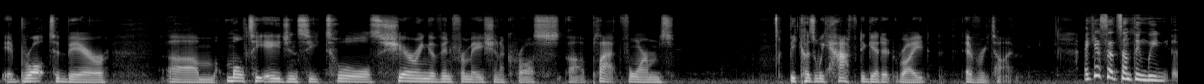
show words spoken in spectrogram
It brought to bear um, multi-agency tools, sharing of information across uh, platforms, because we have to get it right every time. I guess that's something we uh,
